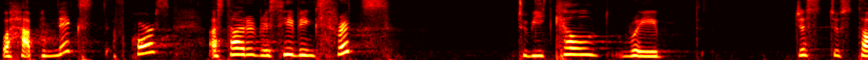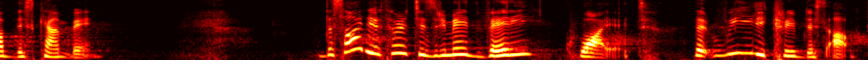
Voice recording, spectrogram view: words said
What happened next? Of course, I started receiving threats to be killed, raped, just to stop this campaign. The Saudi authorities remained very quiet. That really creeped us out.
